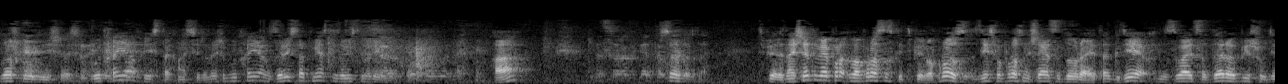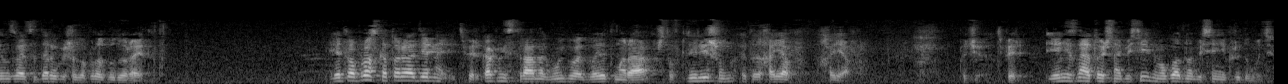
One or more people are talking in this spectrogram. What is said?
Ложку голенища носили. Будет хаяв, если так носили. Значит, будет хаяв. Зависит от места, зависит от времени. А? Все, да. Теперь, значит, это вопрос, так сказать, теперь вопрос, здесь вопрос начинается до Урайта, где называется Дерах Бишу, где называется Дерах Бишу, вопрос будет Урайта. И это вопрос, который отдельно. Теперь, как ни странно, говорит Мара, что в Клиришун это хаяв, хаяв. Теперь, я не знаю точно объяснение, но могу одно объяснение придумать,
